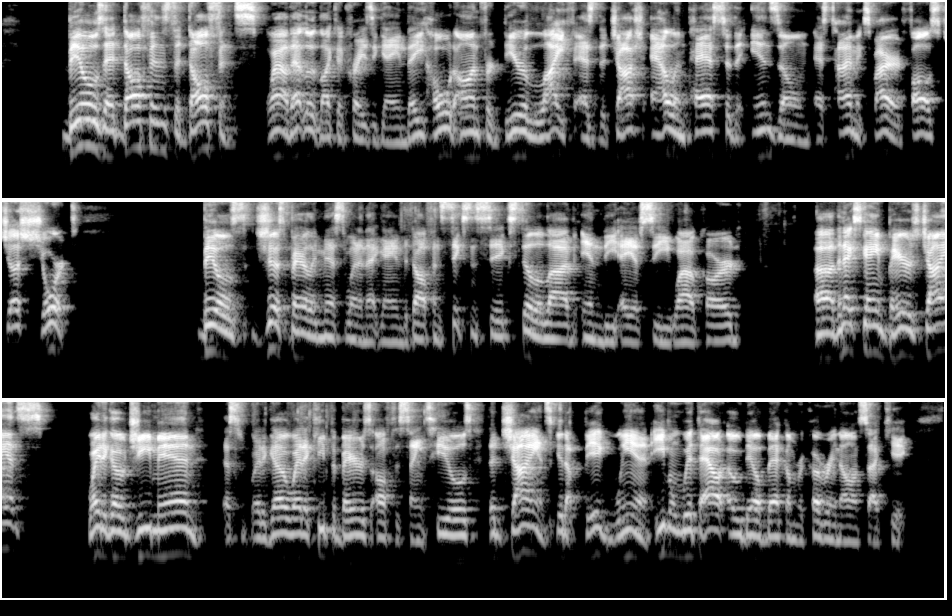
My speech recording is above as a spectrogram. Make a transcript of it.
Bills at Dolphins. The Dolphins. Wow, that looked like a crazy game. They hold on for dear life as the Josh Allen pass to the end zone as time expired falls just short Bills just barely missed winning that game. The Dolphins six and six, still alive in the AFC wild card. Uh, the next game, Bears Giants. Way to go, G men. That's way to go. Way to keep the Bears off the Saints' heels. The Giants get a big win, even without Odell Beckham recovering the onside kick.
